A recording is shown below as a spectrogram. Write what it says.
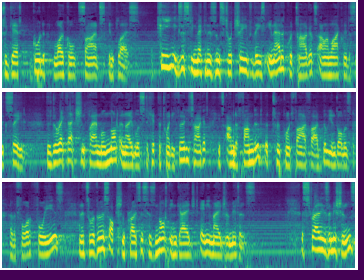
to get good local science in place. Key existing mechanisms to achieve these inadequate targets are unlikely to succeed. The direct action plan will not enable us to hit the 2030 target. It's underfunded at $2.55 billion over four, four years, and its reverse auction process has not engaged any major emitters. Australia's emissions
